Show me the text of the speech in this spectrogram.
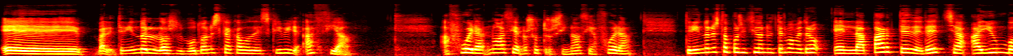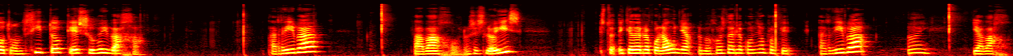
eh, vale, teniendo los botones que acabo de escribir hacia afuera, no hacia nosotros, sino hacia afuera, Teniendo en esta posición el termómetro, en la parte derecha hay un botoncito que sube y baja. Para arriba, para abajo. No sé si lo oís. Esto hay que darle con la uña. Lo mejor es darle con la uña porque arriba y abajo.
